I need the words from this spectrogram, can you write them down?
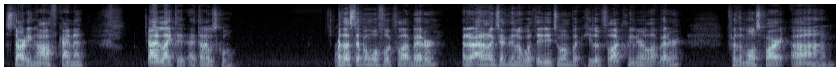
starting off kind of i liked it i thought it was cool I thought Steppenwolf looked a lot better. I don't, I don't exactly know what they did to him, but he looked a lot cleaner, a lot better, for the most part. Um,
